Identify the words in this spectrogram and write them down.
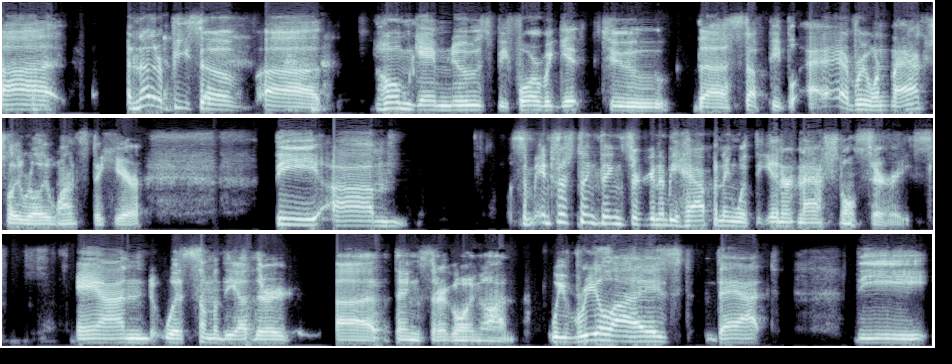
uh, another piece of uh, home game news before we get to the stuff people, everyone actually really wants to hear. The um, some interesting things are going to be happening with the international series and with some of the other uh, things that are going on. We realized that the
